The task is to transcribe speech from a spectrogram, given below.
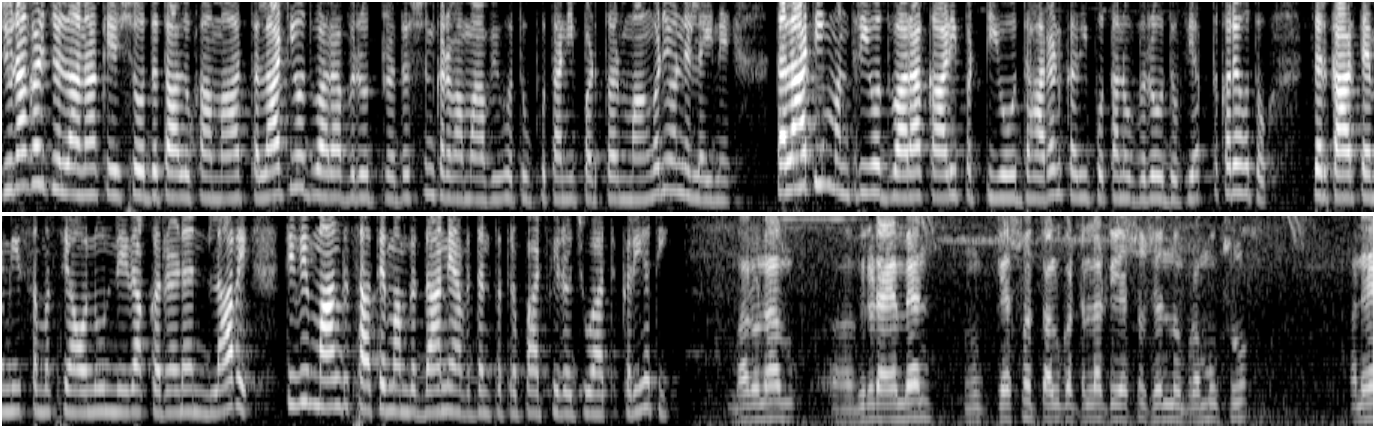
જૂનાગઢ જિલ્લાના કેશોદ તાલુકામાં તલાટીઓ દ્વારા વિરોધ પ્રદર્શન કરવામાં આવ્યું હતું. પોતાની પડતર માંગણીઓને લઈને તલાટી મંત્રીઓ દ્વારા કાળી પટ્ટીઓ ધારણ કરી પોતાનો વિરોધ વ્યક્ત કર્યો હતો. સરકાર તેમની સમસ્યાઓનું નિરાકરણ લાવે તેવી માંગ સાથે મામલતદારને આવેદનપત્ર પાઠવી રજૂઆત કરી હતી. મારું નામ વિરડા એમએન. હું કેશોદ તાલુકા તલાટી એસોસિએશનનો પ્રમુખ છું. અને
